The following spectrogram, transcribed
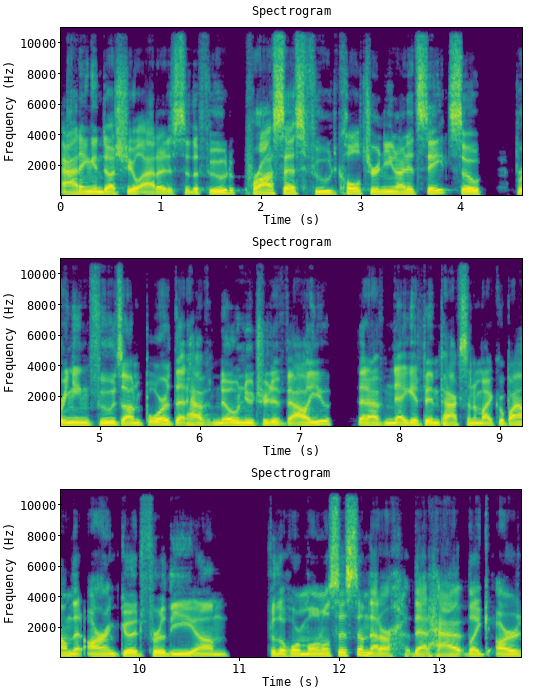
adding industrial additives to the food processed food culture in the united states. So bringing foods on board that have no nutritive value that have negative impacts on the microbiome that aren't good for the um, for the hormonal system that are that have like are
